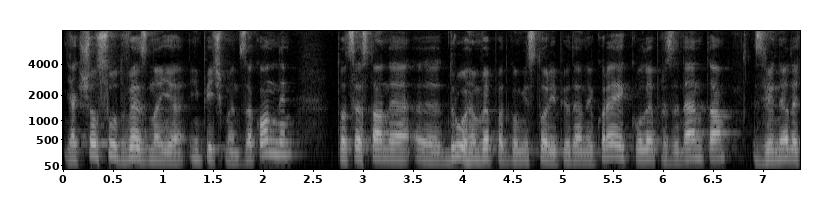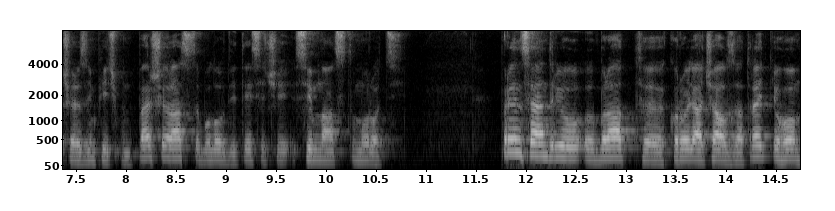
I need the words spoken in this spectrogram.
Якщо суд визнає імпічмент законним, то це стане е, другим випадком в історії Південної Кореї, коли президента звільнили через імпічмент. Перший раз це було в 2017 році. Принц Ендрю, брат е, короля Чарльза III,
